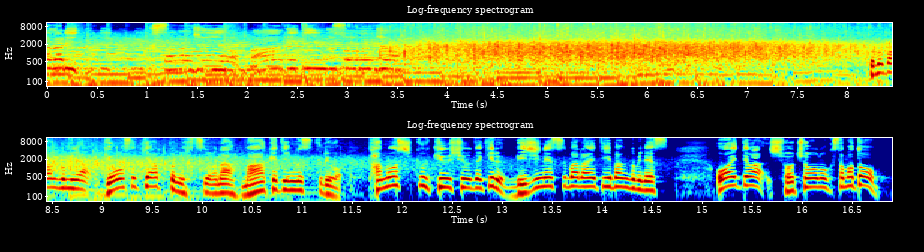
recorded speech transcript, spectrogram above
上がり。草間淳也のマーケティング相談所。この番組は業績アップに必要なマーケティングスキルを楽しく吸収できるビジネスバラエティ番組です。お相手は所長の草間と。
